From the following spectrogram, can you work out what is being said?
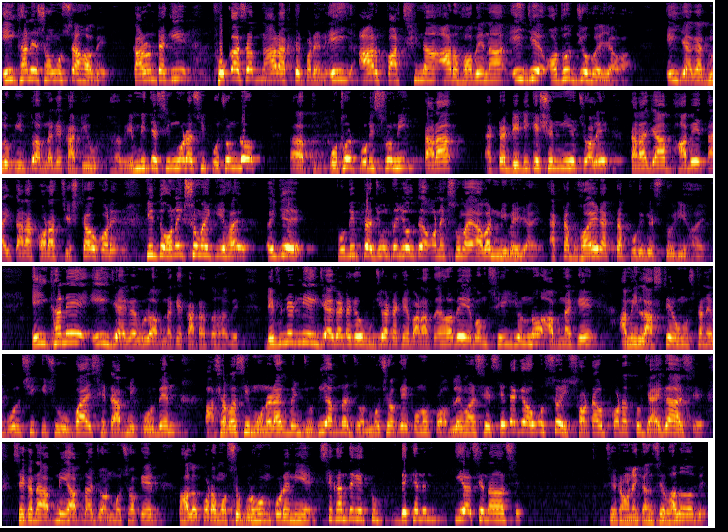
এইখানে সমস্যা হবে। কারণটা কি? ফোকাস আপনি না রাখতে পারেন। এই আর পাচ্ছি না, আর হবে না, এই যে অধৈর্য হয়ে যাওয়া। এই জায়গাগুলো কিন্তু আপনাকে কাটিয়ে উঠতে হবে। এমনিতে সিংহরাশি প্রচণ্ড কঠোর পরিশ্রমী, তারা একটা ডেডিকেশন নিয়ে চলে, তারা যা ভাবে তাই তারা করার চেষ্টাও করে। কিন্তু অনেক সময় কি হয়, ওই যে প্রদীপটা জ্বলতে জ্বলতে অনেক সময় আবার নিভে যায়। একটা ভয়ের একটা পরিবেশ তৈরি হয়। এইখানে এই জায়গাগুলো আপনাকে কাটাতে হবে। ডেফিনেটলি এই জায়গাটাকে, ঊর্জাটাকে বাড়াতে হবে এবং সেই জন্য আপনাকে আমি লাস্টে অনুষ্ঠানে বলছি, কিছু উপায় সেটা আপনি করবেন। পাশাপাশি মনে রাখবেন, যদি আপনার জন্মছকে কোনো প্রবলেম আসে, সেটাকে অবশ্যই শর্ট আউট করার তো জায়গা আছে। সেখানে আপনি আপনার জন্মছকের ভালো পরামর্শ গ্রহণ করে নিয়ে, সেখান থেকে একটু দেখে নেন কী আছে না আছে। সেটা অনেকাংশে ভালো হবে।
